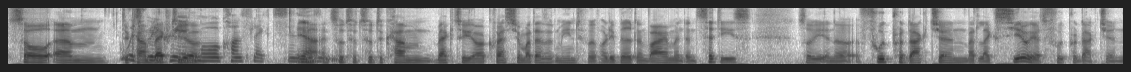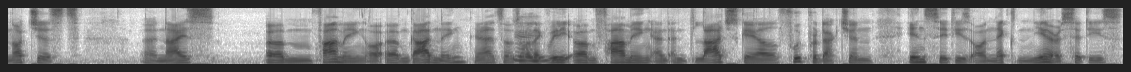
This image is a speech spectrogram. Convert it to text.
So um, to which come back to your more conflicts. yeah, and so to, to, to come back to your question, what does it mean for, for the built environment in cities? So you know, food production, but like serious food production, not just uh, nice urban farming or urban gardening. Yeah, so, so mm. like really urban farming and, and large scale food production in cities or next near cities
